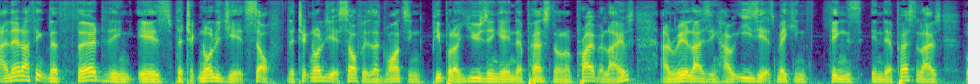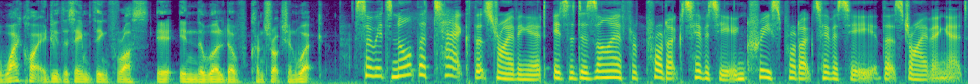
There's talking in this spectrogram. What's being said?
And then I think the third thing is the technology itself. The technology itself is advancing. People are using it in their personal and private lives and realizing how easy it's making things in their personal lives. Why can't it do the same thing for us in the world of construction work? So it's not the tech that's driving it, it's a desire for productivity, increased productivity that's driving it.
